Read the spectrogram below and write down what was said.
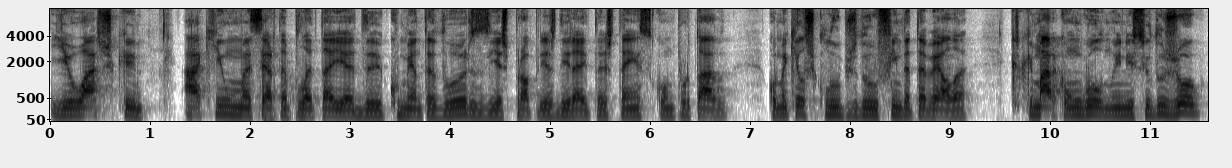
E eu acho que há aqui uma certa plateia de comentadores e as próprias direitas têm-se comportado como aqueles clubes do fim da tabela que, que marcam um gol no início do jogo,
